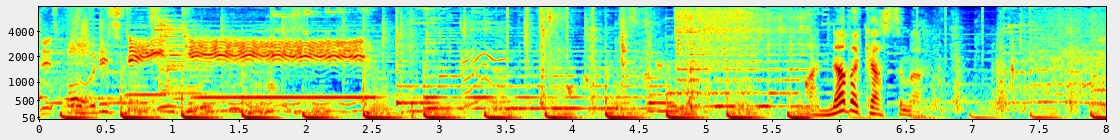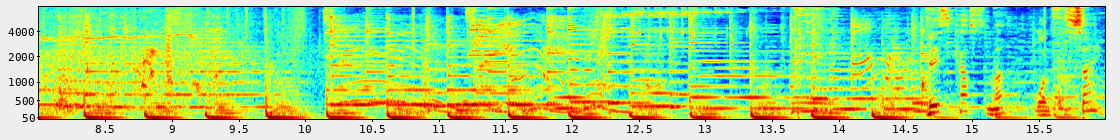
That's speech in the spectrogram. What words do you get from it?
This boat is stinky. Another customer. This customer wants the same.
